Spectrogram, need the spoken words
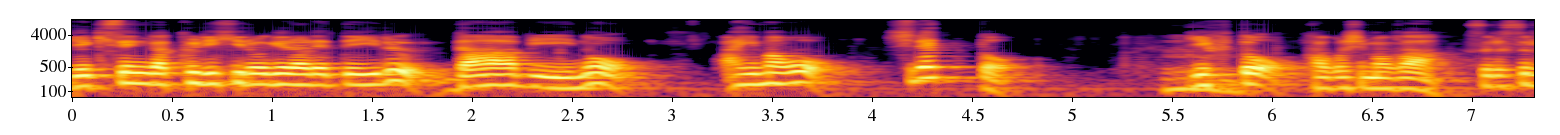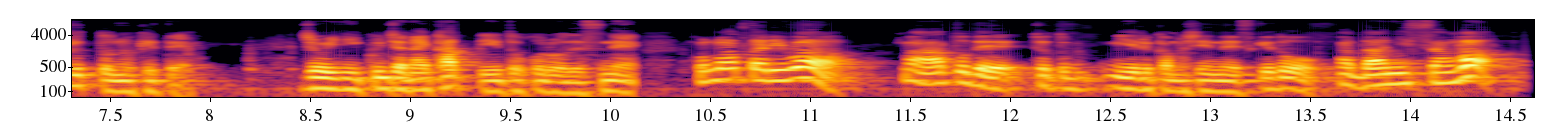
激戦が繰り広げられているダービーの合間をしれっと岐阜と鹿児島がスルスルっと抜けて上位に行くんじゃないかっていうところをですね。この辺りはまあ後でちょっと見えるかもしれないですけど、まあ、ダーニスさんは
